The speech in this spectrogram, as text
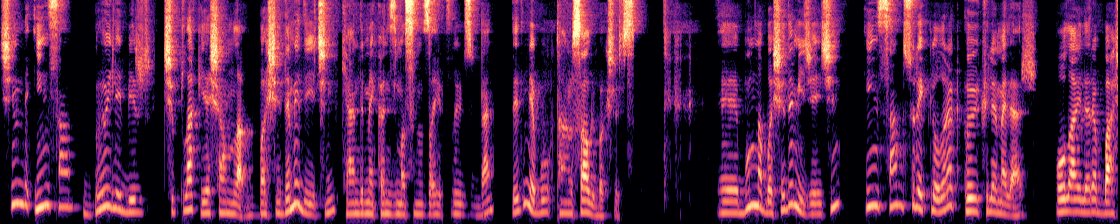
Şimdi insan böyle bir çıplak yaşamla baş edemediği için kendi mekanizmasının zayıflığı yüzünden dedim ya bu tanrısal bir bakış açısı. Ee, bununla baş edemeyeceği için insan sürekli olarak öykülemeler, olaylara baş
